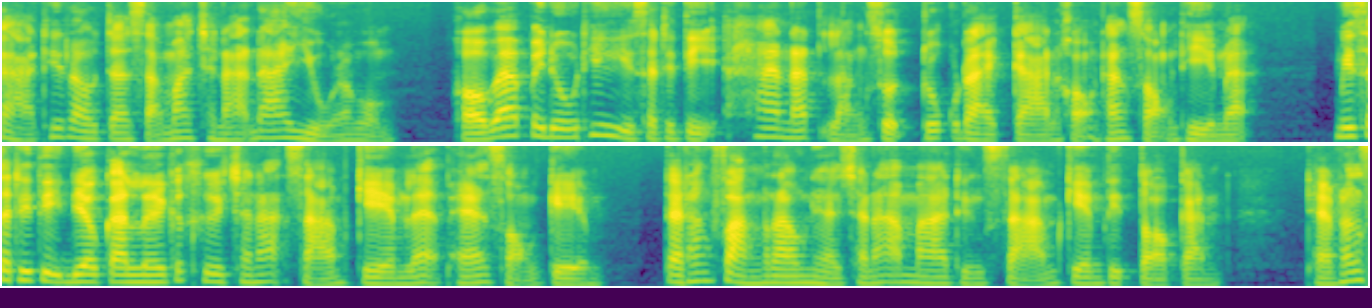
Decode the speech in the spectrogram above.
กาสที่เราจะสามารถชนะได้อยู่นะผม ขอแวะไปดูที่สถิติ 5 นัดหลังสุดทุกรายการของทั้ง 2 ทีมนะมีสถิติเดียวกันเลยก็คือชนะ 3 เกมและแพ้ 2 เกม แต่ทั้งฝั่งเราเนี่ยชนะมาถึง 3 เกมติดต่อกัน แถมทั้ง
